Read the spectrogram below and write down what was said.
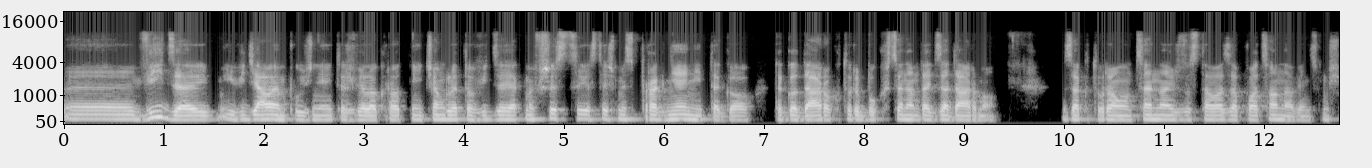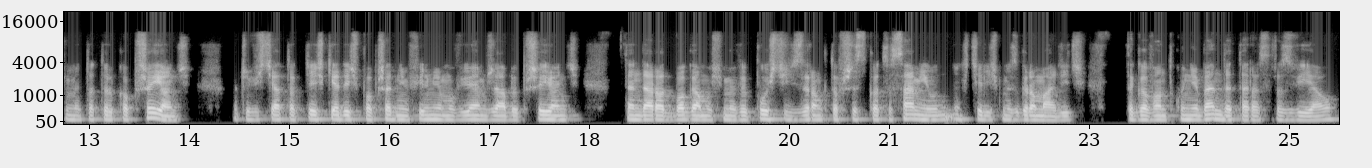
e, widzę, i widziałem później też wielokrotnie, i ciągle to widzę, jak my wszyscy jesteśmy spragnieni tego tego daru, który Bóg chce nam dać za darmo, za którą cena już została zapłacona, więc musimy to tylko przyjąć. Oczywiście ja to gdzieś kiedyś w poprzednim filmie mówiłem, że aby przyjąć ten dar od Boga, musimy wypuścić z rąk to wszystko, co sami chcieliśmy zgromadzić. Tego wątku nie będę teraz rozwijał.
